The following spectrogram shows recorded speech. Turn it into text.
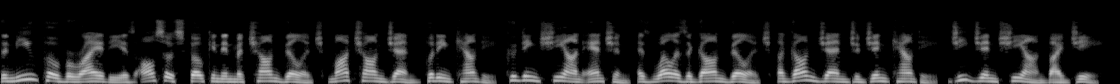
The Niupo variety is also spoken in Machang Village, Ma Chong Zhen, Puding County, Kuding Xi'an Anshan, as well as Agong Village, Agong Zhen Jijin County, Jijin Xi'an by Ji.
